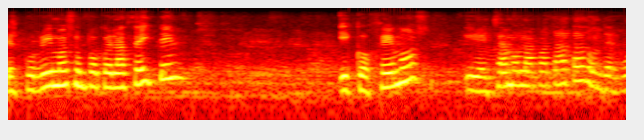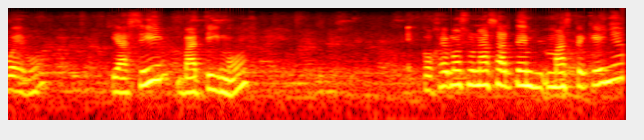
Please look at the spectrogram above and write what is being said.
escurrimos un poco el aceite y cogemos y echamos la patata donde el huevo y así batimos. Cogemos una sartén más pequeña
